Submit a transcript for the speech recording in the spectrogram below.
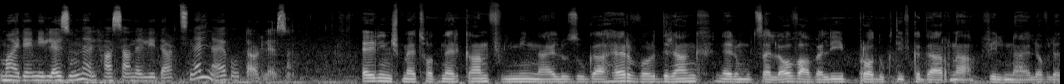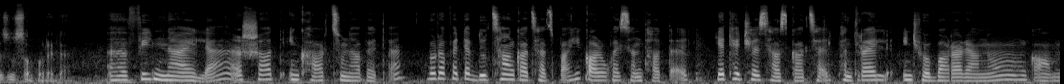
մայրենի լեզուն էլ հասանելի դարձնել նաև օտար լեզուն այլ ինչ մեթոդներ կան ֆիլմին նայելու զուգահեռ, որ դրանք ներմուծելով ավելի պրոդուկտիվ կդառնա ֆիլմ նայելով լեզու սովորելը ֆիլմ նայելը շատ ինքհարցունավետ է, որովհետև դու ցանկացած պահի կարող ես ընդհատել, եթե չես հասկացել, փնտրել ինչ որ բառարանում կամ,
